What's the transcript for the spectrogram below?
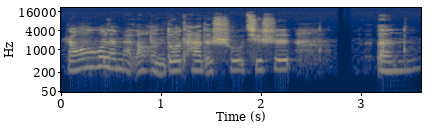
然后后来买了很多他的书，其实，嗯，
